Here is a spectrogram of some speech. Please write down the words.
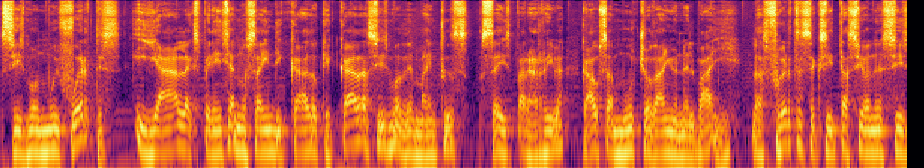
sismos muy fuertes y ya la experiencia nos ha indicado que cada sismo de magnitud 6 para arriba causa mucho daño en el valle. Las fuertes excitaciones sísmicas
